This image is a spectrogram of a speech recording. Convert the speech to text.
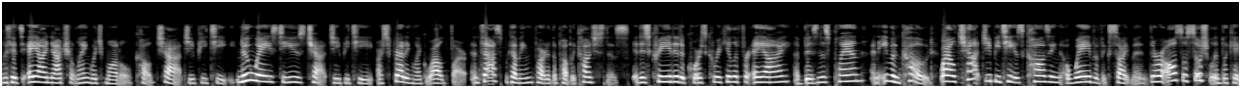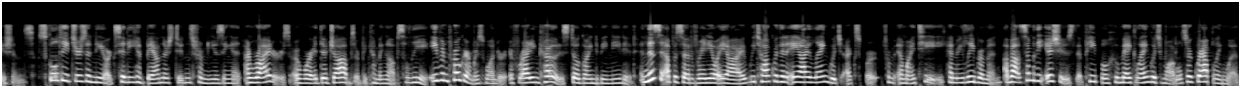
with its AI natural language model called ChatGPT. New ways to use ChatGPT are spreading like wildfire and fast becoming part of the public consciousness. It has created a course curricula for AI, a business plan, and even code. While ChatGPT is causing a wave of excitement, there are also social implications. School teachers in New York City have banned their students from using it, and writers are worried their jobs are becoming obsolete. Even programmers wonder if writing code is still going to be needed. In this episode of Radio AI, we talk with an AI language expert from MIT, Henry Lieberman, about some of the issues that people who make language models are grappling with.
